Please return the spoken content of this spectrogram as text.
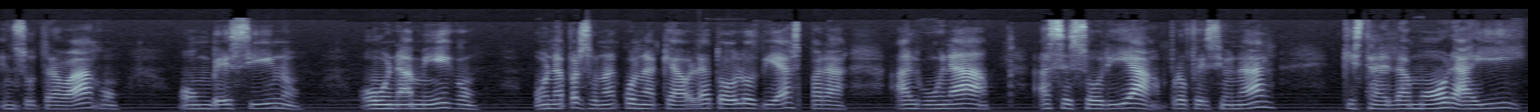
en su trabajo, o un vecino, o un amigo, o una persona con la que habla todos los días para alguna asesoría profesional, que está el amor ahí,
